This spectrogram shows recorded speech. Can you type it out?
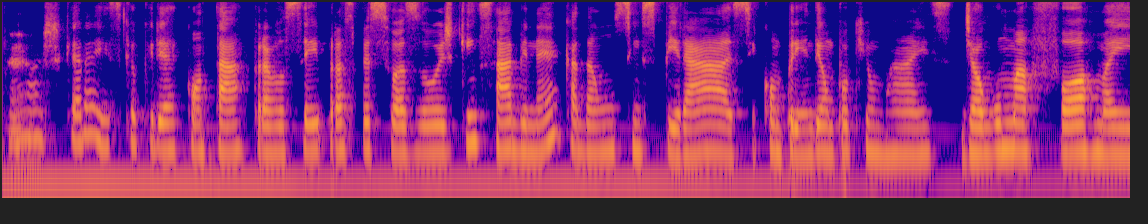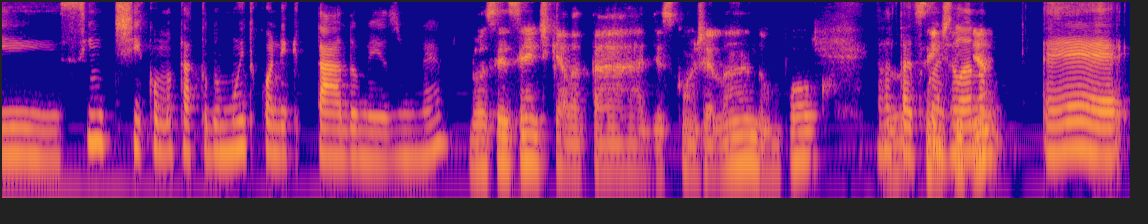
Então, é. acho que era isso que eu queria contar para você e para as pessoas hoje. Quem sabe, né? Cada um se inspirar, se compreender um pouquinho mais, de alguma forma e sentir como está tudo muito conectado mesmo, né? Você sente que ela está descongelando um pouco? Ela está descongelando. É,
